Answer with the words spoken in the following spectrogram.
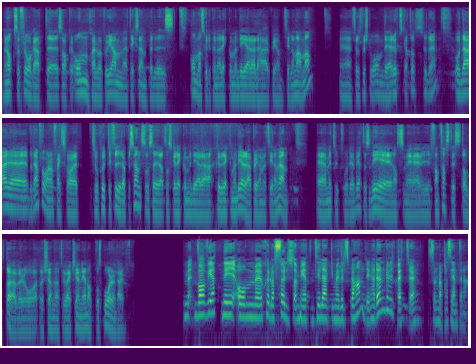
Men också frågat eh, saker om själva programmet, exempelvis om man skulle kunna rekommendera det här programmet till någon annan Eh, för att förstå om det är uppskattat och så vidare. Och där, eh, på den frågan har faktiskt svarat tror 74 procent som säger att de ska rekommendera, skulle rekommendera det här programmet till en vän eh, med typ 2-diabetes. Så det är något som är vi är fantastiskt stolta över och, och känner att vi verkligen är något på spåren här. Men vad vet ni om själva följsamheten till läkemedelsbehandling? Har den blivit bättre för de här patienterna?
